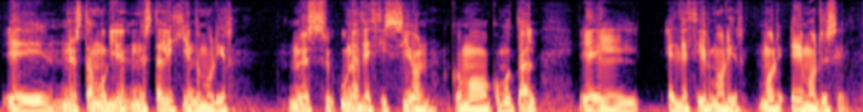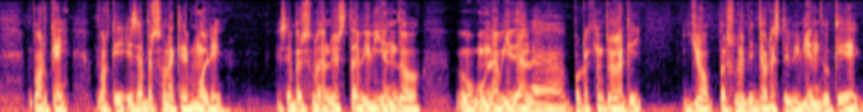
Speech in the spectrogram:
eh, no, está no está eligiendo morir. No es una decisión como, como tal el, el decir morir, mor, eh, morirse. ¿Por qué? Porque esa persona que muere, esa persona no está viviendo una vida, en la, por ejemplo, en la que yo personalmente ahora estoy viviendo, que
